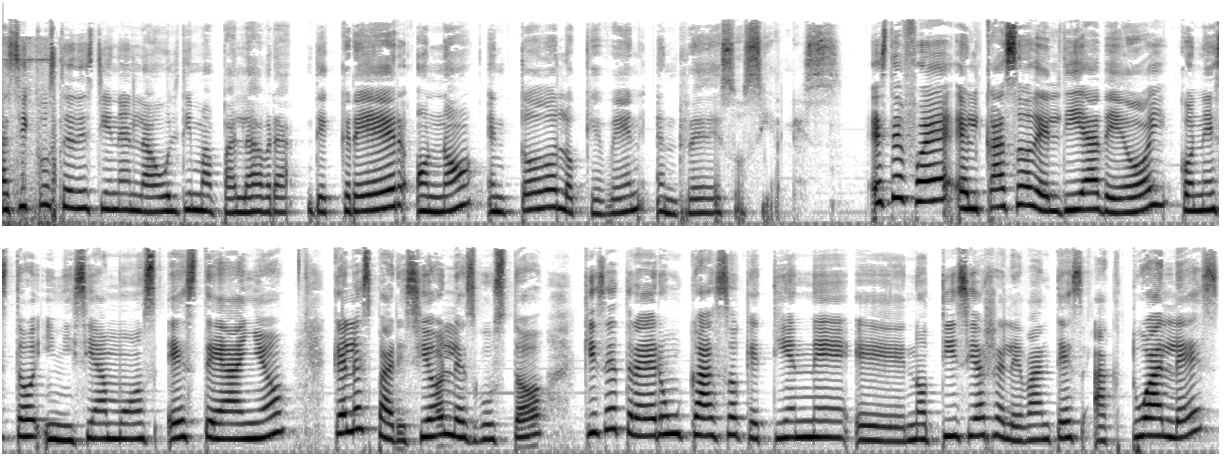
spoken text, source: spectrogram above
Así que ustedes tienen la última palabra de creer o no en todo lo que ven en redes sociales. Este fue el caso del día de hoy. Con esto iniciamos este año. ¿Qué les pareció? ¿Les gustó? Quise traer un caso que tiene eh, noticias relevantes actuales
